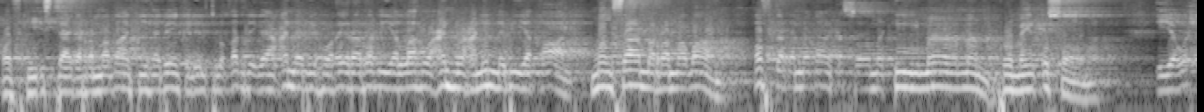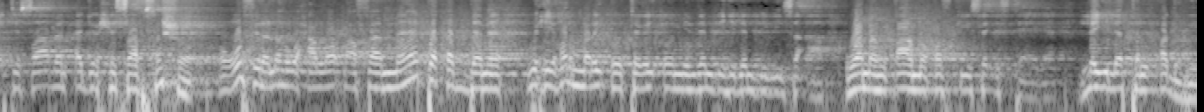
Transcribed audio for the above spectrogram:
qofkii istaaga ramadaankii habeenka leylatulqadriga can abi hurayra radia allahu canhu can ilnabiyi qaal man saama ramadaan qofka ramadaan ka sooma iimaanan rumayn u sooma iyo waxtisaaban ajir xisaabsasho gufira lahu waxaa loo dhaafaa maa taqaddama wixii hormaray oo tegay oo min dembihi dembigiisa ah. Waman qaama qofkiisa istaaga. Leylata alqadri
